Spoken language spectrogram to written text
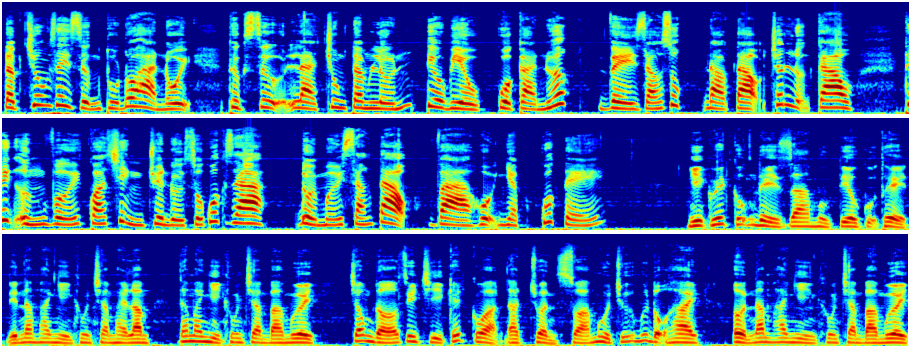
tập trung xây dựng thủ đô Hà Nội thực sự là trung tâm lớn tiêu biểu của cả nước về giáo dục đào tạo chất lượng cao, thích ứng với quá trình chuyển đổi số quốc gia, đổi mới sáng tạo và hội nhập quốc tế. Nghị quyết cũng đề ra mục tiêu cụ thể đến năm 2025, năm 2030, trong đó duy trì kết quả đạt chuẩn xóa mù chữ mức độ 2 ở năm 2030.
